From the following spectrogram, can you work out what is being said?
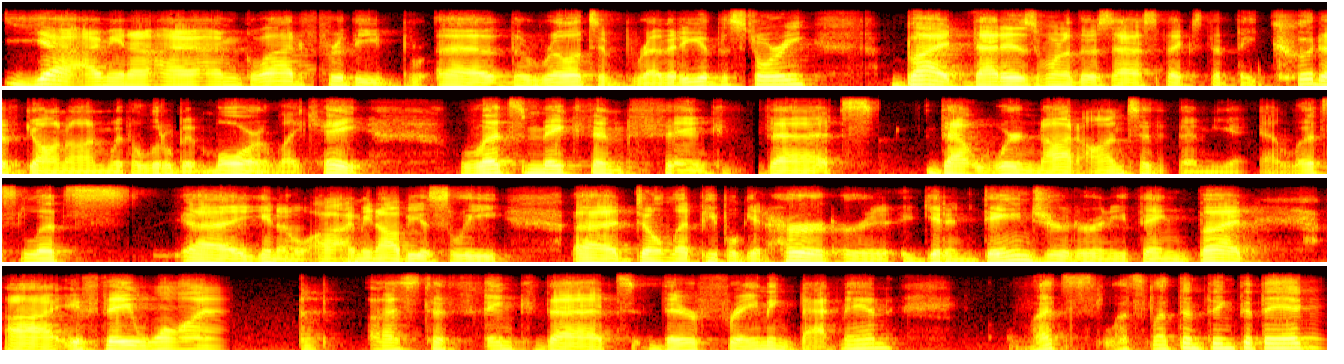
yeah, I mean, I, I'm glad for the uh, the relative brevity of the story, but that is one of those aspects that they could have gone on with a little bit more. Like, hey, let's make them think that that we're not onto them yet. Let's let's uh, you know, I mean, obviously, uh, don't let people get hurt or get endangered or anything. But uh, if they want us to think that they're framing Batman, let's let's let them think that they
